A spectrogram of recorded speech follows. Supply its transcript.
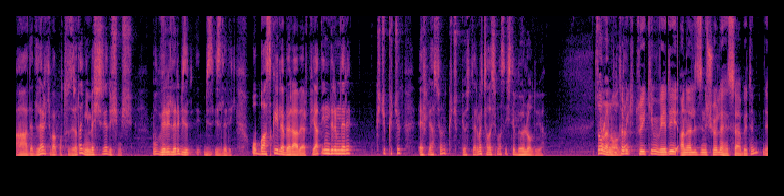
Aa dediler ki bak 30 liradan 25 liraya düşmüş. Bu verileri biz, biz izledik. O baskıyla beraber fiyat indirimleri küçük küçük enflasyonu küçük gösterme çalışması işte böyle oluyor. Sonra ne oldu? Tabii ki TÜİK'in veri analizini şöyle hesap edin. E,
